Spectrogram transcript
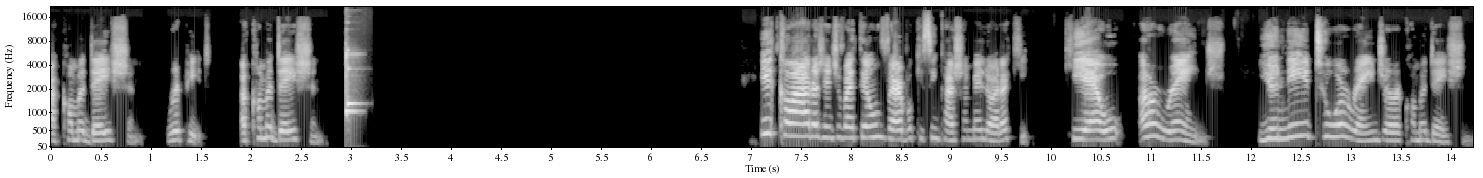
accommodation. Repeat. Accommodation. E claro, a gente vai ter um verbo que se encaixa melhor aqui, que é o arrange. You need to arrange your accommodation.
